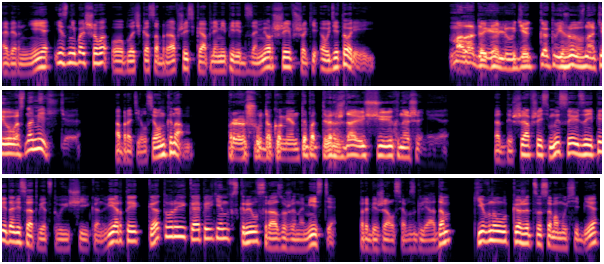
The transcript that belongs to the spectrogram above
А вернее, из небольшого облачка, собравшись каплями перед замерзшей в шоке аудиторией. «Молодые люди, как вижу, знаки у вас на месте», — обратился он к нам. «Прошу документы, подтверждающие их ношение». Отдышавшись, мы с Эльзой передали соответствующие конверты, которые Капелькин вскрыл сразу же на месте, пробежался взглядом, кивнул, кажется, самому себе,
